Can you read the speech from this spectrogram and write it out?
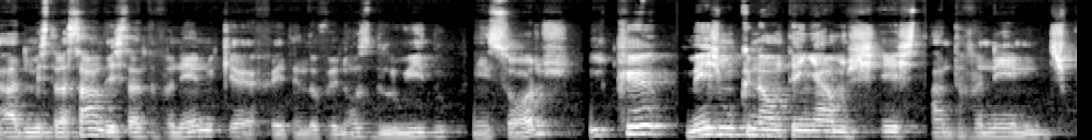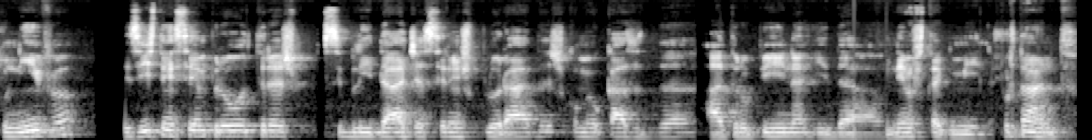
a administração deste antiveneno, que é feito endovenoso, diluído em soros, e que mesmo que não tenhamos este antiveneno disponível, Existem sempre outras possibilidades a serem exploradas, como é o caso da atropina e da neostagmina. Portanto,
